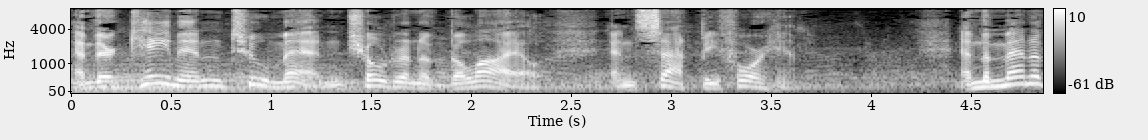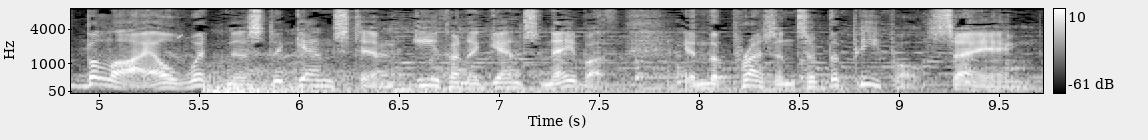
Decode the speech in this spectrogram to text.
And there came in two men, children of Belial, and sat before him. And the men of Belial witnessed against him, even against Naboth, in the presence of the people, saying,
